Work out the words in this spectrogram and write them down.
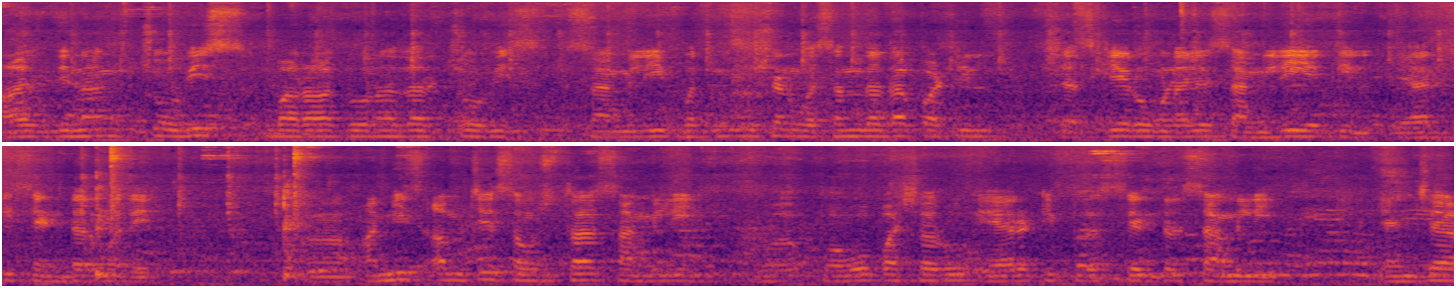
आज दिनांक चोवीस बारा दोन हजार चोवीस सांगली पद्मभूषण वसंतदादा पाटील शासकीय रुग्णालय सांगली येथील ए आर टी सेंटरमध्ये आम्हीच आमचे संस्था सांगली व पवोपाशारू A R T plus centre Sangli यांच्या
